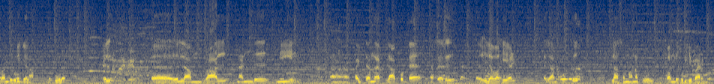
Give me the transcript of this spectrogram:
வந்து குடிக்கலாம் இந்த கூழை. எல் எல்லாம் இறால் நண்டு மீன் பைத்தங்க பைத்தங்காய் பிளாக்கொட்டை மற்றது இள இல வகைகள் எல்லாம் போட்டு விலாசமான கூழ் வந்து குடிக்க பாருங்கள்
